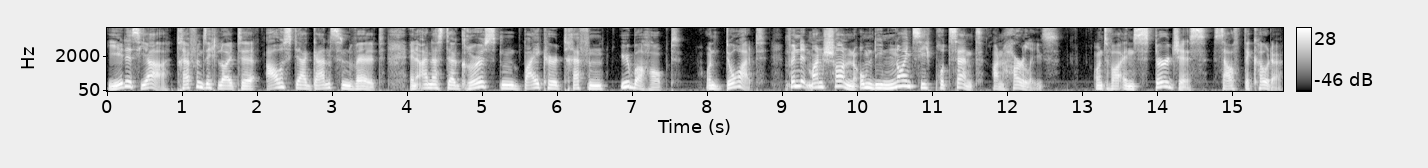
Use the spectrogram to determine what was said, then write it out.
jedes Jahr treffen sich Leute aus der ganzen Welt in eines der größten Biker-Treffen überhaupt. Und dort findet man schon um die 90% an Harleys. Und zwar in Sturgis, South Dakota.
